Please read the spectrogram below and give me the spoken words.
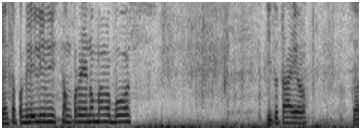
Then sa paglilinis ng preno mga boss. Dito tayo sa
